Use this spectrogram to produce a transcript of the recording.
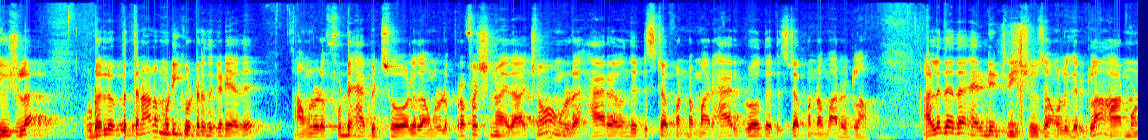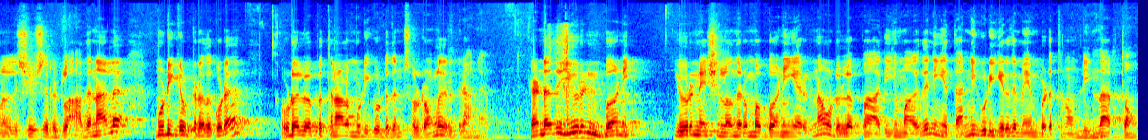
யூஸ்வலாக உடல் வெப்பத்தினால முடி கொட்டுறது கிடையாது. அவங்களோட ஃபுட் ஹேபிட்ஸோ அல்லது அவங்களோட ப்ரொஃபஷனோ ஏதாச்சும் அவங்களோட ஹேரை வந்து டிஸ்டர்ப் பண்ணுற மாதிரி ஹேர் க்ரோத்தை டிஸ்டர்ப் பண்ணுற மாதிரி இருக்கலாம். அல்லது எதாவது ஹெரிடிட்ரி இஷ்யூஸ் அவங்களுக்கு இருக்கலாம் ஹார்மோனல் இஷ்யூஸ் இருக்கலாம். அதனால் முடி கொட்டுறது கூட உடல் வெப்பத்தினால முடி கொட்டுதுன்னு சொல்கிறவங்களும் இருக்கிறாங்க. ரெண்டாவது யூரின் பேர்னிங் யூரினேஷனில் வந்து ரொம்ப பேர்னிங்காக இருக்குன்னா உடல் வெப்பம் அதிகமாகுது. நீங்கள் தண்ணி குடிக்கிறத மேம்படுத்தணும் அப்படின்னு தான் அர்த்தம்.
